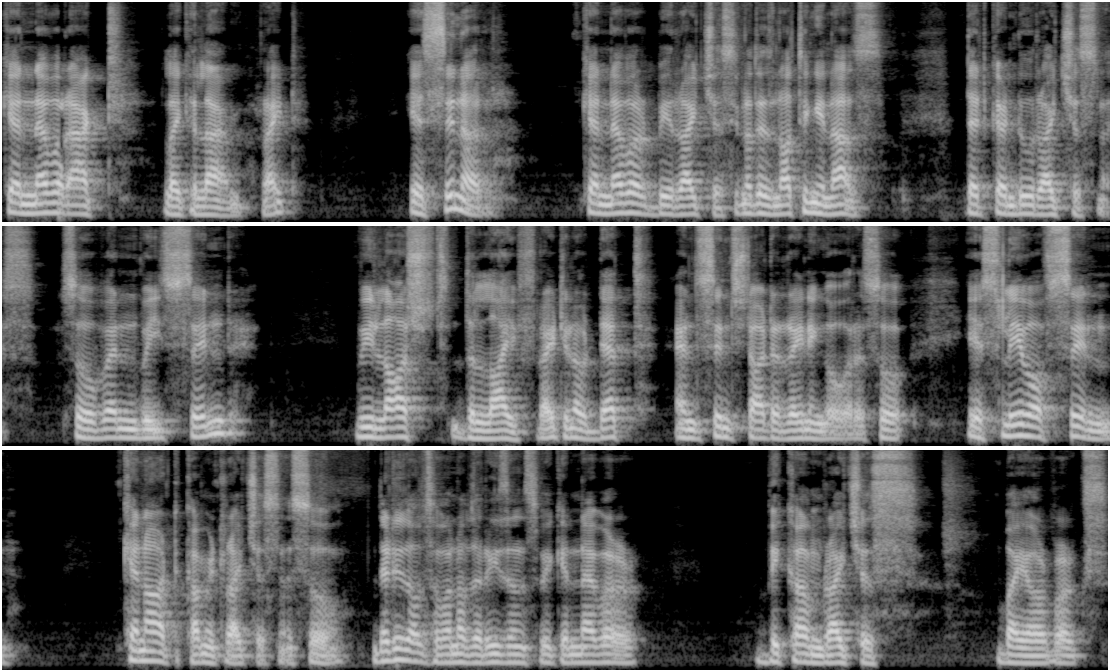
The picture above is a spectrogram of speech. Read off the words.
can never act like a lamb, right? A sinner can never be righteous. You know, there's nothing in us that can do righteousness. So when we sinned, we lost the life, right? You know, death and sin started reigning over us. So a slave of sin cannot commit righteousness. So that is also one of the reasons we can never become righteous by our works.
